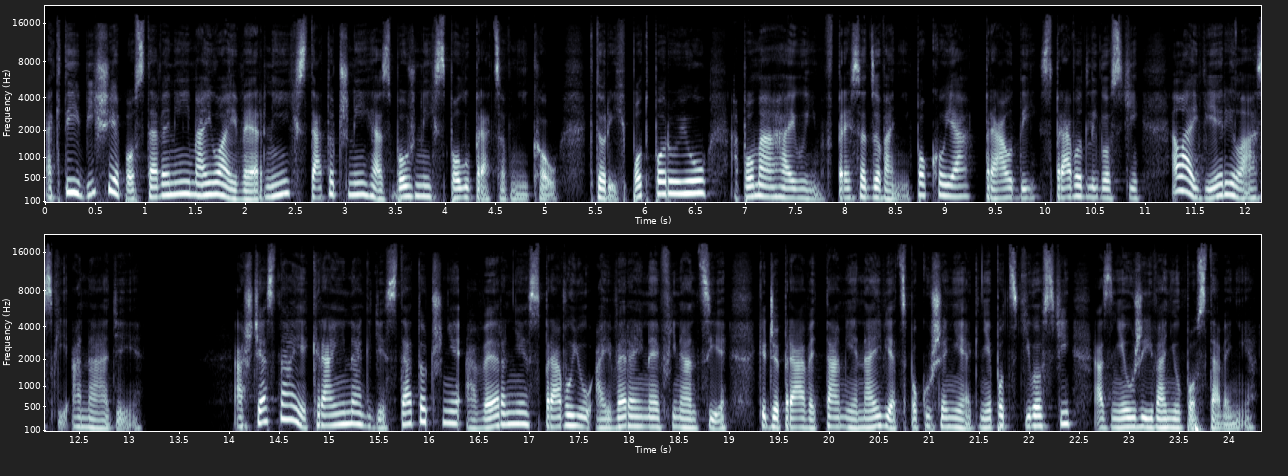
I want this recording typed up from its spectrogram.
ak tí vyššie postavení majú aj verných, statočných a zbožných spolupracovníkov, ktorých podporujú a pomáhajú im v presadzovaní pokoja, pravdy, spravodlivosti, ale aj viery, lásky a nádeje. A šťastná je krajina, kde statočne a verne spravujú aj verejné financie, keďže práve tam je najviac pokušenia k nepoctivosti a zneužívaniu postavenia.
